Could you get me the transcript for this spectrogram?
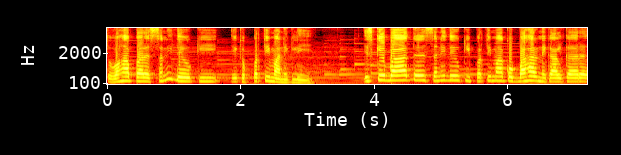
तो वहाँ पर शनिदेव की एक प्रतिमा निकली। इसके बाद शनिदेव की प्रतिमा को बाहर निकालकर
